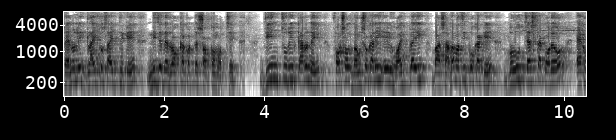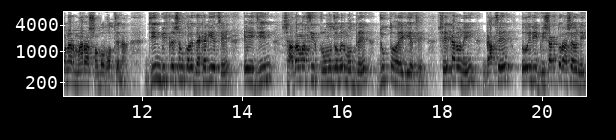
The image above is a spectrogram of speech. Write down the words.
ফেনোলিক গ্লাইকোসাইড থেকে নিজেদের রক্ষা করতে সক্ষম হচ্ছে। জিন চুরির কারণেই ফসল ধ্বংসকারী এই হোয়াইট ফ্লাই বা সাদামাছি পোকাকে বহু চেষ্টা করেও এখন আর মারা সম্ভব হচ্ছে না। জিন বিশ্লেষণ করে দেখা গিয়েছে, এই জিন সাদামাছির ক্রোমোজোমের মধ্যে যুক্ত হয়ে গিয়েছে। সে কারণেই গাছে তৈরি বিষাক্ত রাসায়নিক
